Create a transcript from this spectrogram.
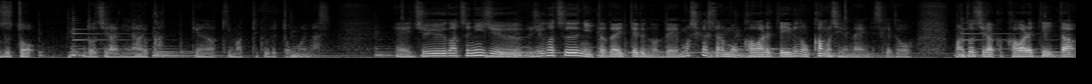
ずっとどちらになるかっていうのは決まってくると思います。えー、10月20 10月に頂いてるのでもしかしたらもう買われているのかもしれないんですけど、まあ、どちらか買われていた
